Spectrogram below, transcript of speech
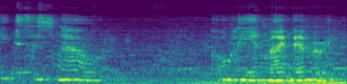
He exists now, only in my memory.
